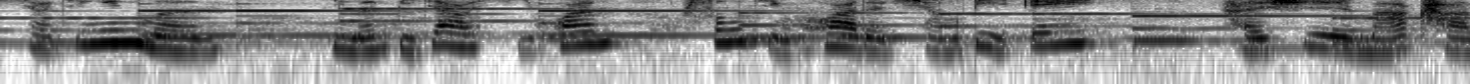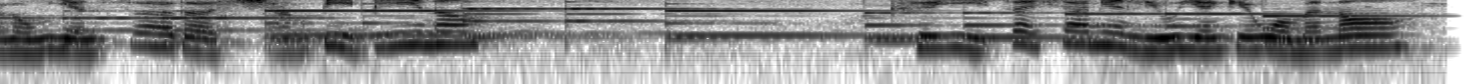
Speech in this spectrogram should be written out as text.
小精英们你们比较喜欢风景画的墙壁 a 还是马卡龙颜色的墙壁 b 呢？可以在下面留言给我们哦。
